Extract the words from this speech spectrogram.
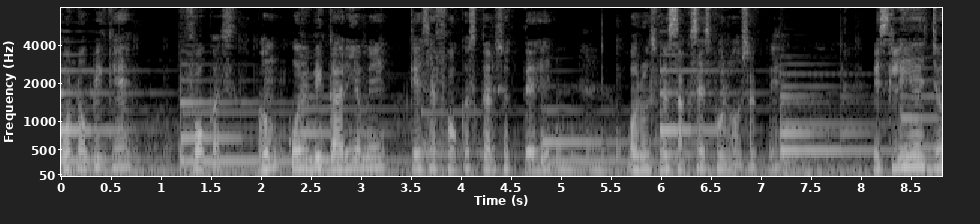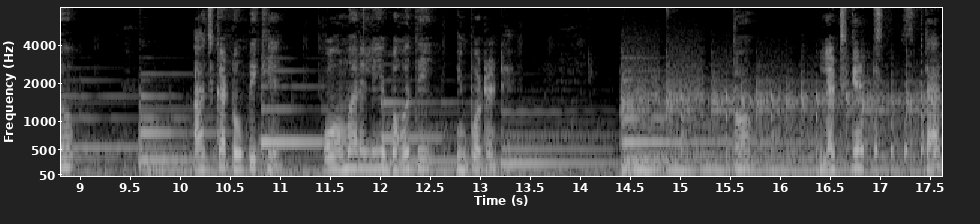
वो टॉपिक है फोकस हम कोई भी कार्य में कैसे फोकस कर सकते हैं और उसमें सक्सेसफुल हो सकते हैं. इसलिए जो आज का टॉपिक है, वो हमारे लिए बहुत ही इम्पोर्टेंट है. लेट्स गेट स्टार्ट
